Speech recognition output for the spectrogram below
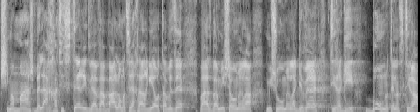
שהיא ממש בלחץ היסטרית, וה- והבעל לא מצליח להרגיע אותה וזה, ואז בא מישהו אומר לה, מישהו אומר לה, גברת, תירגעי, בום, נותן לה סטירה.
